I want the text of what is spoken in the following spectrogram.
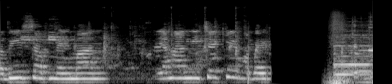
अभी सब मेहमान यहाँ नीचे की बैठे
